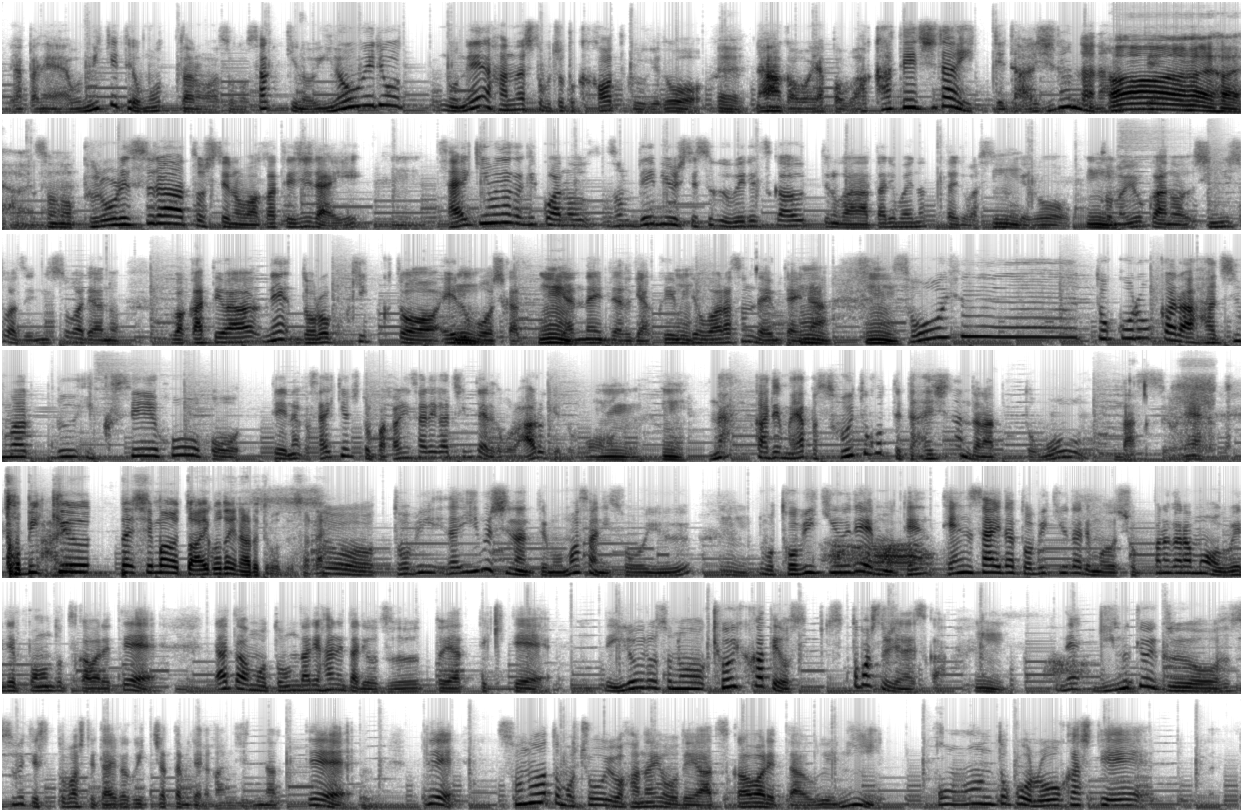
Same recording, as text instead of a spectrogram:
やっぱね、見てて思ったのは、そのさっきの井上涼のね、話ともちょっと関わってくるけど、ええなんかやっぱ若手時代って大事なんだなっああー、はいはいはいて。。そのプロレスラーとしての若手時代、うん最近はなんか結構あのそのデビューしてすぐ上で使うっていうのが当たり前になってたりとかするけど、うん。うん。そのよくあの新日とか前日とかであの若手はねドロップキックとエルボーしかやんないんだけど、逆エビで終わらすんだよみたいな、うん。そういうところから始まる育成方法ってなんか最近はちょっとバカにされがちみたいなところあるけども、うん。うん。なんかでもやっぱそういうとこって大事なんだなと思うんですよね。飛び級ってしまうとああいうことになるってことですよね。そう飛びだいぶしなんてもうまさにそういううん。もう飛び級でもう天天才だ飛び級だでもうしょっぱなからもう上でポンと使われてであとはもう飛んだり跳ねたりをずーっとやってきてでいろいろその教育課程をすすっ飛ばしてるじゃないですか。うん。ね、義務教育をすべてすっ飛ばして大学行っちゃったみたいな感じになって、でその後も徴用花用で扱われた上にポーンとこう老化して、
